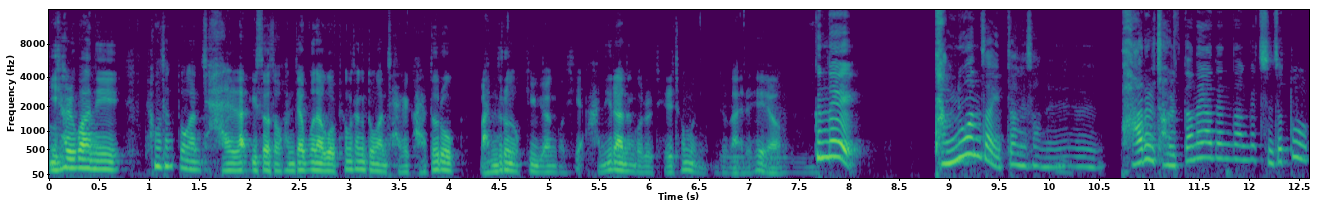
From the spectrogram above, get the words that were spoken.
이 혈관이 평생 동안 잘 있어서 환자분하고 평생 동안 잘 가도록 만들어 놓기 위한 것이 아니라는 것을 제일 처음 먼저 말을 해요. 근데 당뇨 환자 입장에서는 발을 절단해야 된다는 게 진짜 또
